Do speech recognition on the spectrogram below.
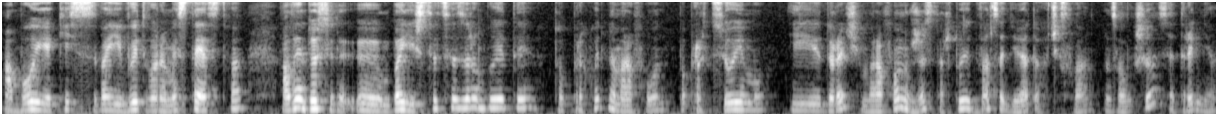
або якісь свої витвори мистецтва, але досі е, боїшся це зробити, то приходь на марафон, попрацюємо. І, до речі, марафон вже стартує 29 числа. Залишилося три дня.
